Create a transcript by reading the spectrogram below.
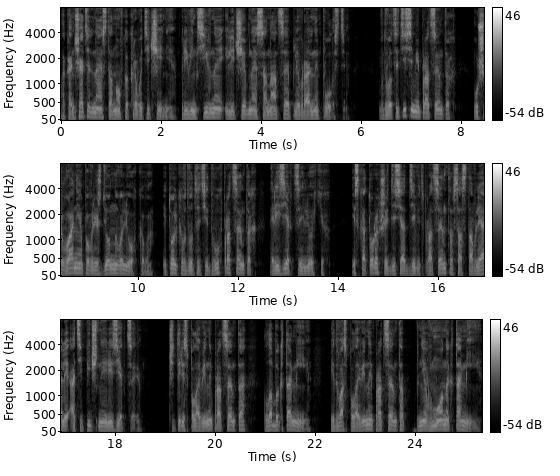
окончательная остановка кровотечения, превентивная и лечебная санация плевральной полости. В 27% ушивание поврежденного легкого и только в 22% резекции легких, из которых 69% составляли атипичные резекции, 4,5% лобэктомии и 2,5% пневмонэктомии.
